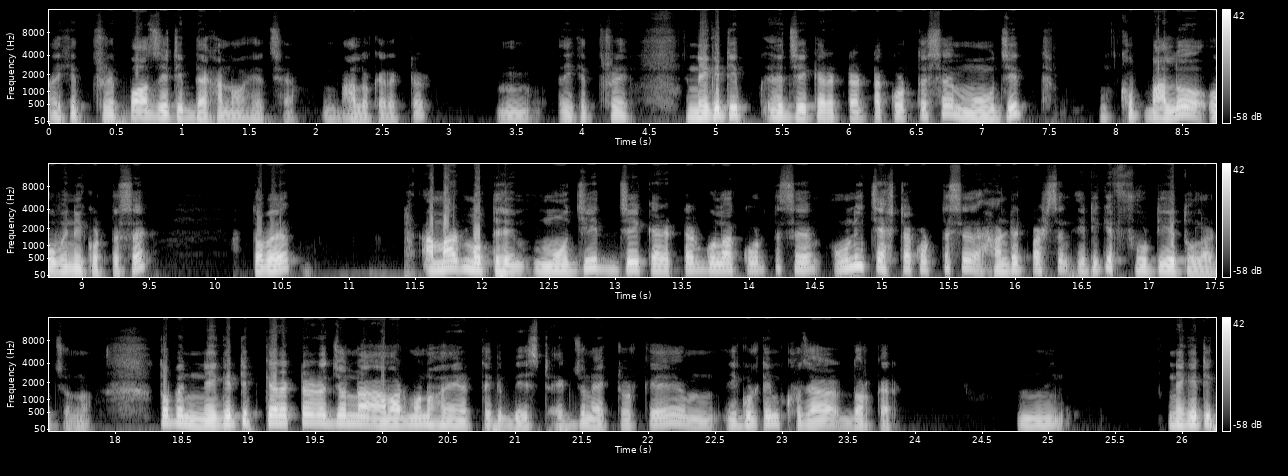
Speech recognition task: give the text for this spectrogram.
এক্ষেত্রে পজিটিভ দেখানো হয়েছে। ভালো ক্যারেক্টার। এক্ষেত্রে নেগেটিভ যে ক্যারেক্টারটা করতেছে মজিদ খুব ভালো অভিনয় করতেছে। তবে আমার মতে মজিদ যে ক্যারেক্টারগুলা করতেছে, উনি চেষ্টা করতেছে 100% এটিকে ফুটিয়ে তোলার জন্য। তবে নেগেটিভ ক্যারেক্টারের জন্য আমার মনে হয় এর থেকে বেস্ট একজন অ্যাক্টরকে ঈগল টিম খোঁজা দরকার। নেগেটিভ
